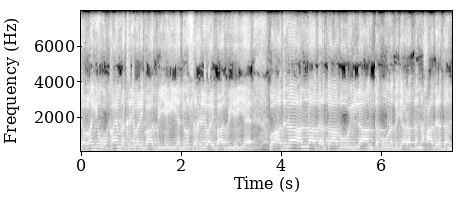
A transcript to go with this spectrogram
گواہیوں کو قائم رکھنے والی بات بھی یہی ہے، درست رکھنے والی بات بھی یہی ہے۔ وہ ادنا اللہ ترتاب اللہ انتقون تجارت حاضرتن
